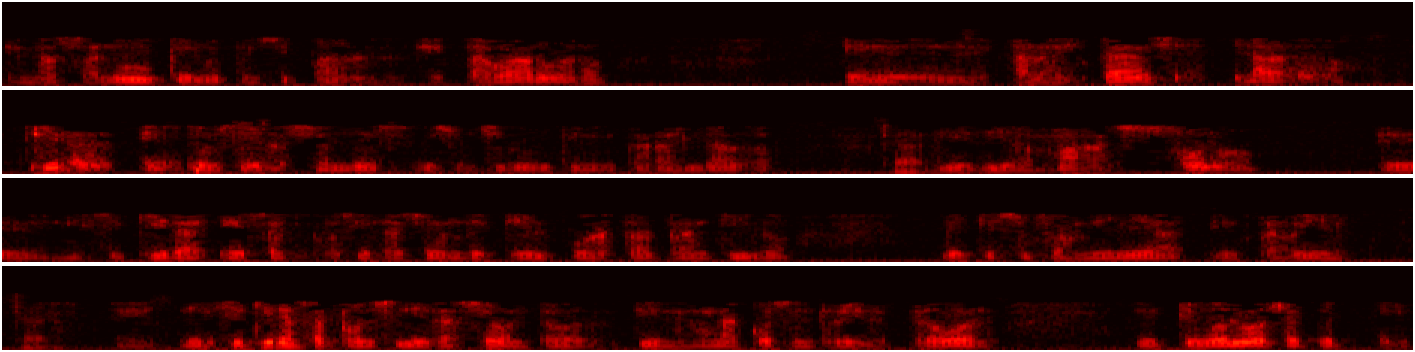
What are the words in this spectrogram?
en la salud, que es lo principal, está bárbaro. Eh, a la distancia, claro, en consideración de eso, es un chico que tiene que estar aislado 10 días más, solo, eh, ni siquiera esa consideración de que él pueda estar tranquilo de que su familia está bien. Eh, ni siquiera esa consideración, todo, tienen una cosa increíble. Pero bueno, eh, te vuelvo a repetir,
